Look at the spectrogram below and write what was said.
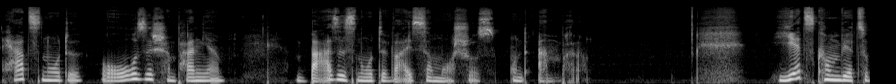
Herznote Rose Champagner, Basisnote weißer Moschus und Ambra. Jetzt kommen wir zu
